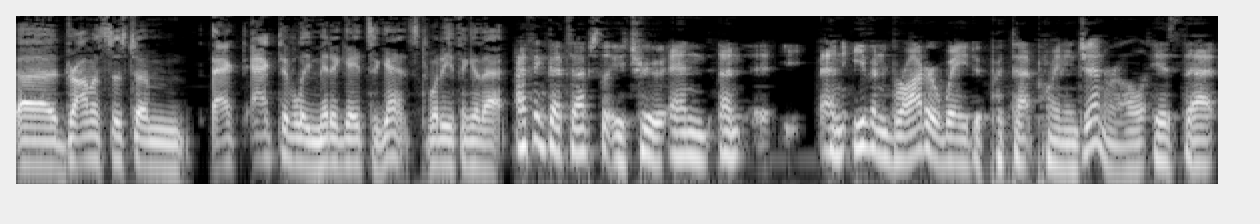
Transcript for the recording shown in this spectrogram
uh, drama system act- actively mitigates against. What do you think of that? I think that's absolutely true. And an, an even broader way to put that point in general is that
